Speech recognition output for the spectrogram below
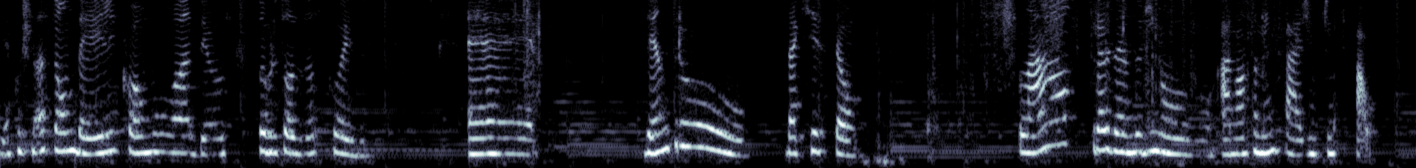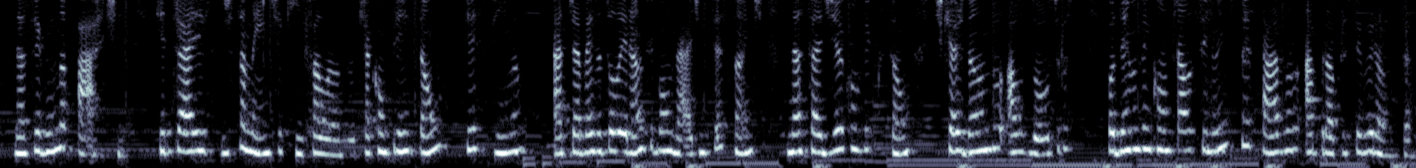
E a continuação dele como a Deus sobre todas as coisas. É, dentro da questão, lá trazendo de novo a nossa mensagem principal, na segunda parte, que traz justamente aqui falando que a compreensão se exprima através da tolerância e bondade incessante na sadia convicção de que, ajudando aos outros, podemos encontrar auxílio indispensável à própria segurança.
